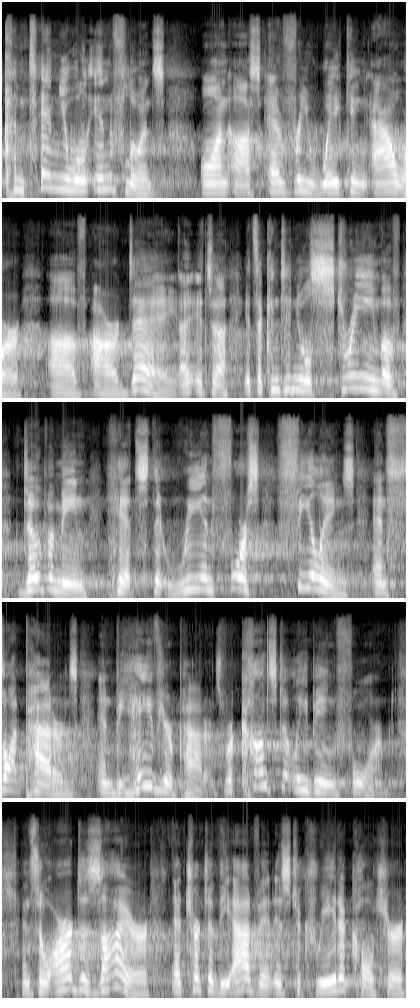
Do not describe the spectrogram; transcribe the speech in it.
continual influence on us every waking hour of our day. Uh, it's a, it's a continual stream of dopamine hits that reinforce feelings and thought patterns and behavior patterns. We're constantly being formed. And so, our desire at Church of the Advent is to create a culture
